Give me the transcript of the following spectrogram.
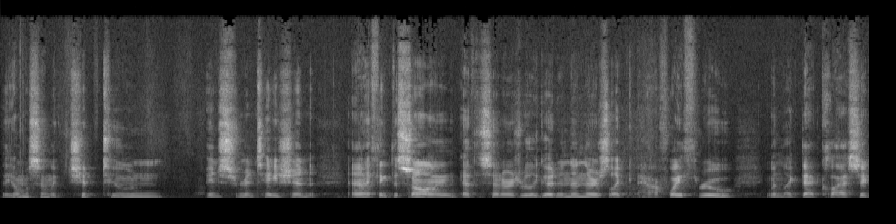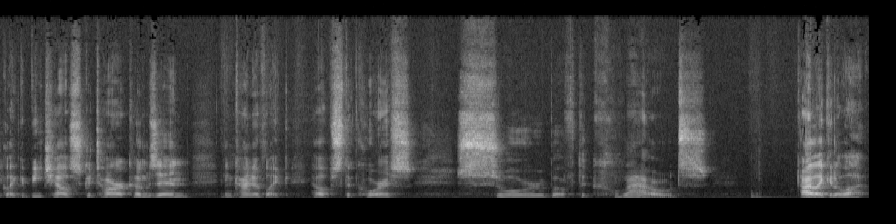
They almost sound like chip tune instrumentation. And I think the song at the center is really good and then there's like halfway through when like that classic like a beach house guitar comes in and kind of like helps the chorus soar above the clouds. I like it a lot.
